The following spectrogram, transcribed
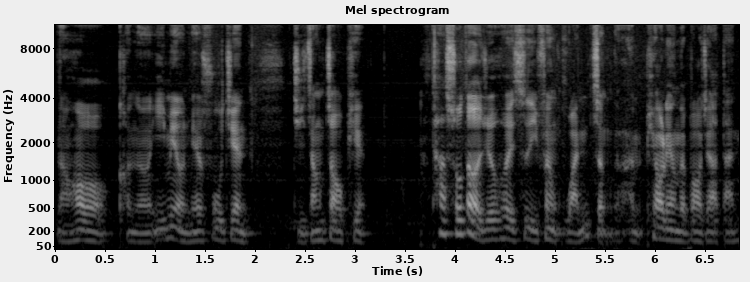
然后可能 email 里面附件。几张照片，他收到的就会是一份完整的、很漂亮的报价单，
